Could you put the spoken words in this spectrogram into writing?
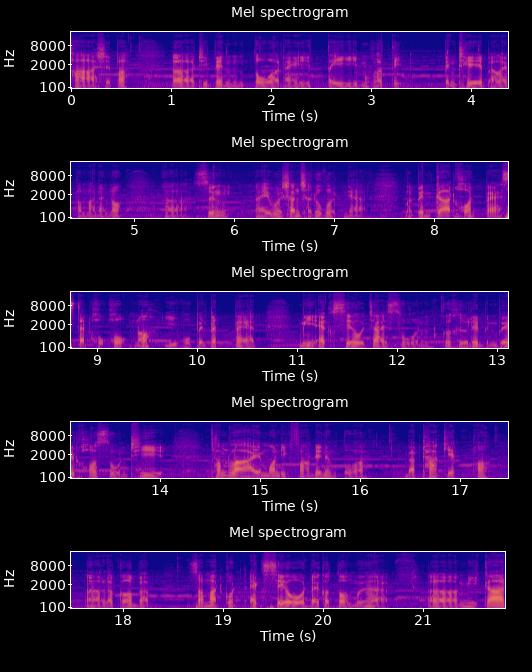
คาใช่ปะที่เป็นตัวในตีมุกติ เป็นเทพอะไรประมาณนั้นเนาะอ่อซึ่งในเวอร์ชัน Shadowverse เนี่ย มันเป็นการ์ดคอร์ด8 stat 66 เนาะ evo เป็น 88 มี Excel จ่ายศูนย์ก็คือเล่นเป็นเวทคอร์ศูนย์ที่ทำลายมอนอีกฝั่งได้ 1 ตัว แบบ target เนาะเอ่อแล้วก็แบบสามารถกด Excel ได้ก็ต่อเมื่ออมีการ์ด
